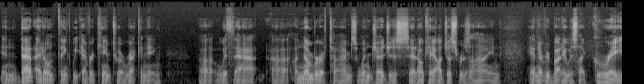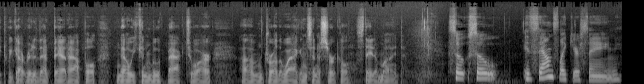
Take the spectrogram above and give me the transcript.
And that I don't think we ever came to a reckoning uh, with that. Uh, a number of times when judges said, "Okay, I'll just resign," and everybody was like, "Great, we got rid of that bad apple. Now we can move back to our um, draw the wagons in a circle state of mind." So, so it sounds like you're saying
